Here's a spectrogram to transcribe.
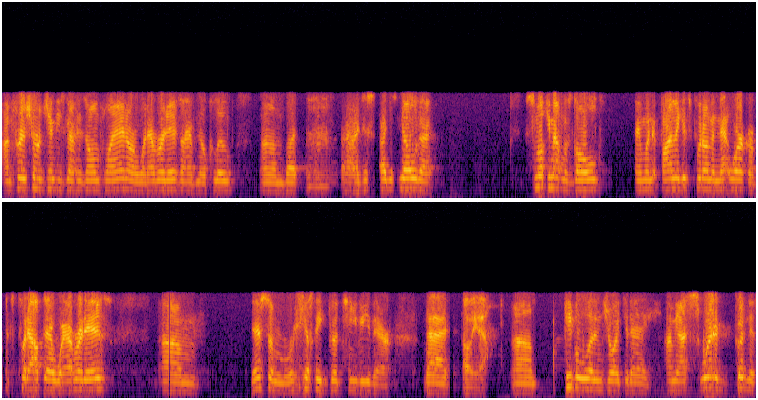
I'm pretty sure Jimmy's got his own plan or whatever it is. I have no clue. Um, but Mhm. I just I just know that Smoky Mountain was gold, and when it finally gets put on the network or gets put out there wherever it is, um, there's some really good TV there that Oh yeah. um, people would enjoy today. I mean, I swear to goodness,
